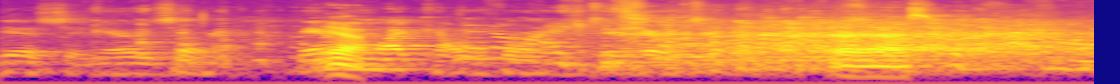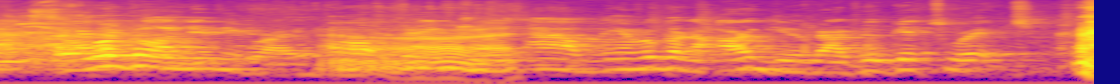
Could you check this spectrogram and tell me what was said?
this in Arizona. They Yeah. don't like California. Very nice. So we're going anyway. Oh, thank you. Oh, man, we're gonna argue about who gets which. All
